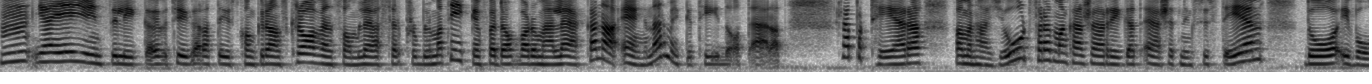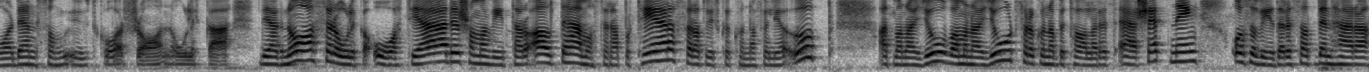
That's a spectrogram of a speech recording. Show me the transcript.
Mm, jag är ju inte lika övertygad att det är just konkurrenskraven som löser problematiken. För de, vad de här läkarna ägnar mycket tid åt är att rapportera vad man har gjort för att man kanske har riggat ersättningssystem då i vården som utgår från olika diagnoser och olika åtgärder som man vidtar. Och allt det här måste rapporteras för att vi ska kunna följa upp att man har gjort vad man har gjort för att kunna betala rätt ersättning och så vidare. Så att den här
